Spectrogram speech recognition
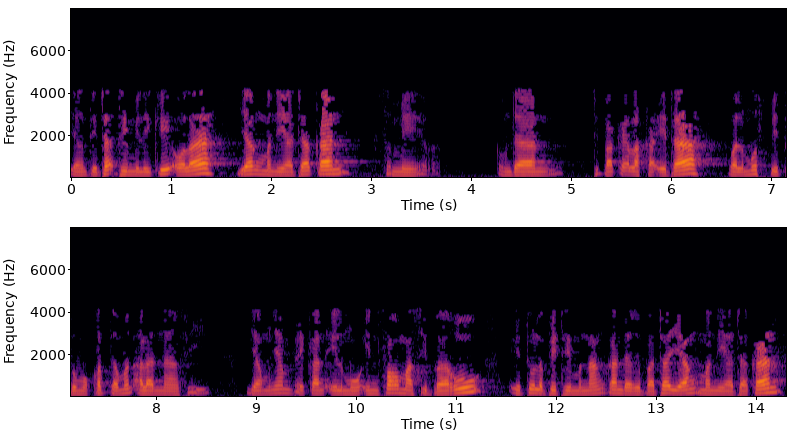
yang tidak dimiliki oleh yang meniadakan semir. Kemudian dipakailah kaidah wal musbitu muqaddaman ala nafi. Yang menyampaikan ilmu informasi baru itu lebih dimenangkan daripada yang meniadakan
